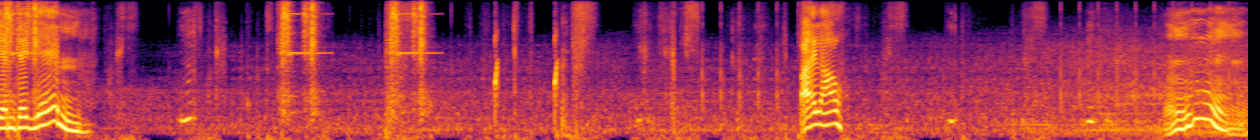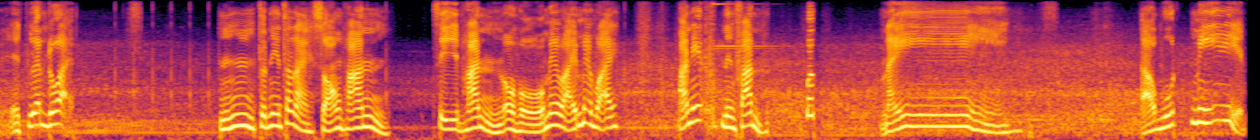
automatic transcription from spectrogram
เย็นใจเย็นไปเราอืมเอ็ดเพื่อนด้วย อืม ตัวนี้เท่าไหร่สองพัน สี่พัน โอ้โห ไม่ไหว ไม่ไหว อันนี้หนึ่งพันปึ๊บ นี่อาวุธมีด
